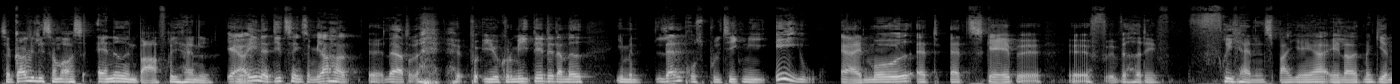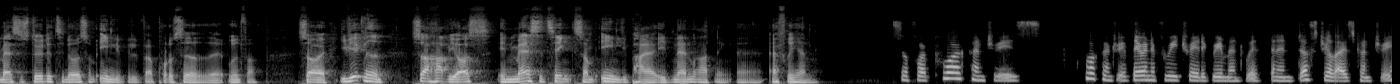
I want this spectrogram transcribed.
så gør vi ligesom også andet end bare frihandel. Ja, og en af de ting, som jeg har øh, lært på, i økonomi, det er det der med, jamen landbrugspolitikken i EU er en måde at, at skabe øh, hvad hedder det, frihandelsbarriere, eller at man giver en masse støtte til noget, som egentlig vil være produceret øh, udenfor. Så øh, i virkeligheden, så har vi også en masse ting, som egentlig peger i den anden retning af, af frihandel. So for poor countries, poor country, if they're in a free trade agreement with an industrialized country,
